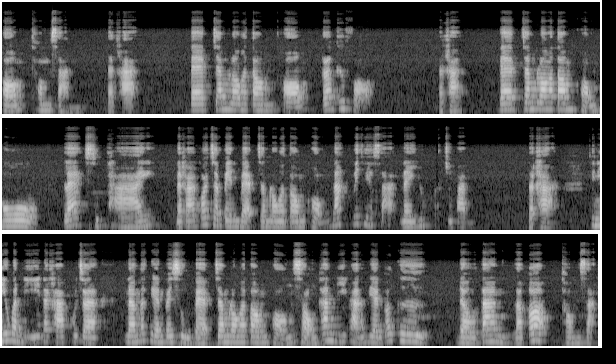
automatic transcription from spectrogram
ของทอมสันนะคะ แบบจำลองอะตอมของรัตเทอร์ฟอร์ดนะคะ แบบจำลองอะตอมของโบร์และสุดท้ายนะคะ ก็จะเป็นแบบจำลองอะตอมของนักวิทยาศาสตร์ในยุคปัจจุบันนะคะ ทีนี้วันนี้นะคะครูจะนำนักเรียนไปสู่แบบจำลองอะตอมของสองท่านนี้ค่ะนักเรียนก็คือ ดอลตัน แล้วก็ทอมสัน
